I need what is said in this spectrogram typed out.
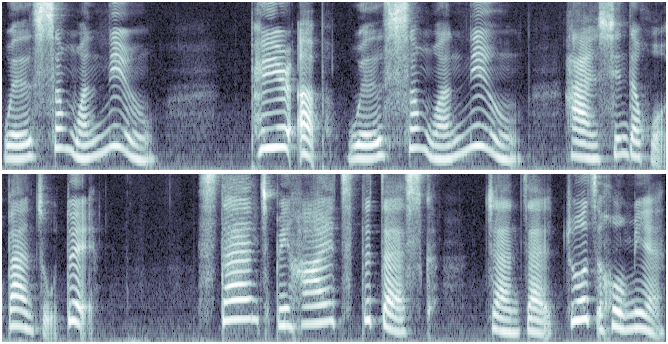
with someone new。pair up with someone new，和新的伙伴组队。Stand behind the desk，站在桌子后面。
